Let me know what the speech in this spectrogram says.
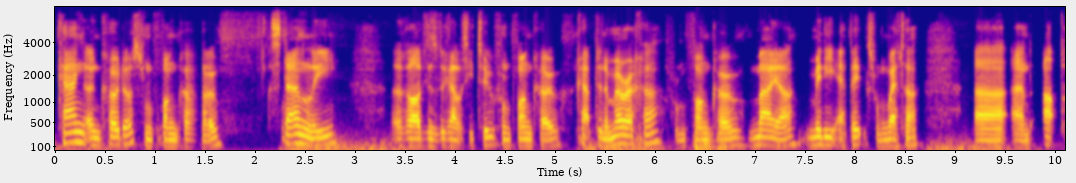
Kang and Kodos from Funko, Stan Lee, uh, Guardians of the Galaxy 2 from Funko, Captain America from Funko, Maya, Mini Epics from Weta, uh, and Up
